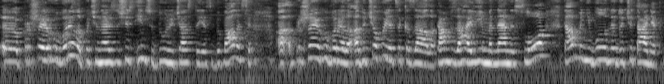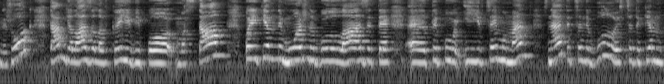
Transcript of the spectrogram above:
е, про що я говорила, починаю за щось інше. Дуже часто я збивалася. А про що я говорила? А до чого я це казала? Там взагалі мене несло, там мені було не до читання книжок, там я лазила в Києві по мостам, по яким не можна було лазити. Е, типу, і в цей момент, знаєте, це не було ось це таким.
